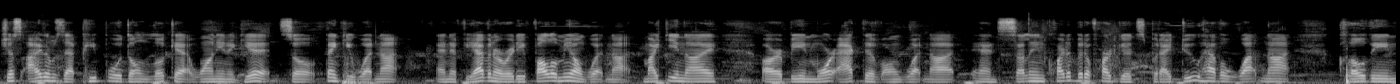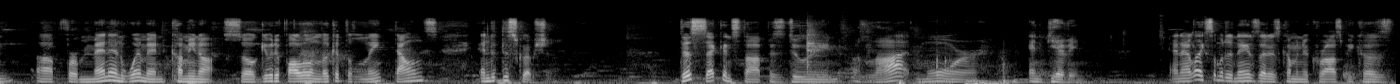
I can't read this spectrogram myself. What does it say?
just items that people don't look at wanting to get. So thank you, Whatnot. And if you haven't already, follow me on Whatnot. Mikey and I are being more active on Whatnot and selling quite a bit of hard goods, but I do have a Whatnot clothing uh, for men and women coming up. So give it a follow and look at the link down in the description. This second stop is doing a lot more and giving. And I like some of the names that is coming across because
